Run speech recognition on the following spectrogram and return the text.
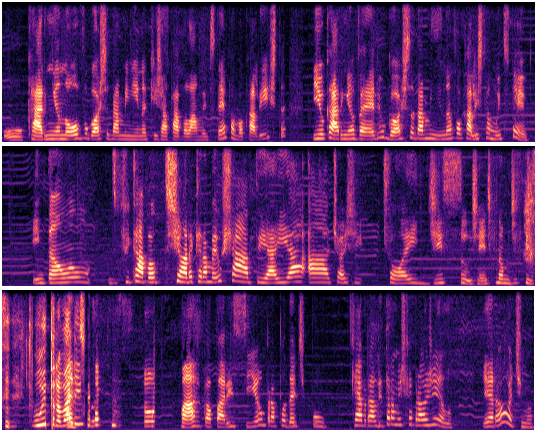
o carinha novo gosta da menina que já tava lá há muito tempo, a vocalista, e o carinha velho gosta da menina vocalista há muito tempo. Então, ficava. Tinha hora que era meio chato. E aí a, a Choi, Choi Jisoo, gente, que nome difícil. Muito trabalho. Marco apareciam para poder, tipo, quebrar, literalmente quebrar o gelo. E era ótimo.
